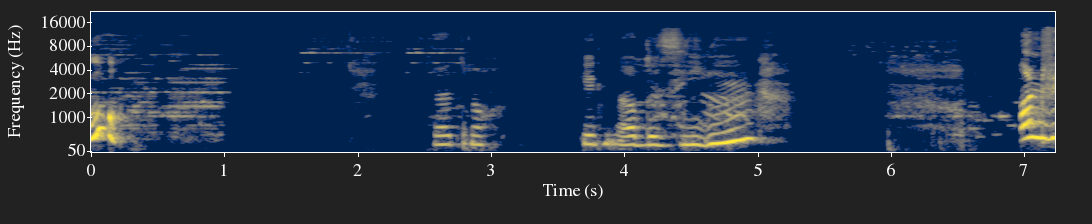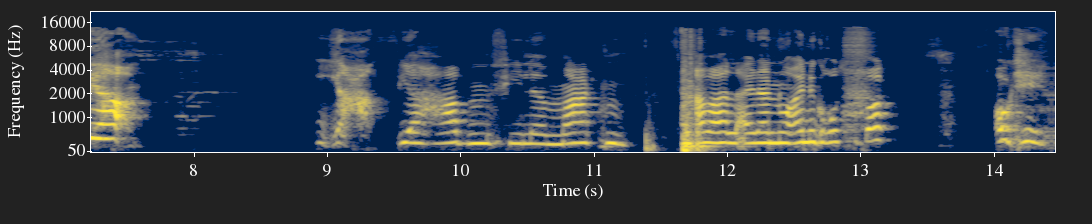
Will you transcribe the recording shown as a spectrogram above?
Uh. Jetzt noch Gegner besiegen. Und wir haben. Ja, wir haben viele Marken. Aber leider nur eine große Box. Okay.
